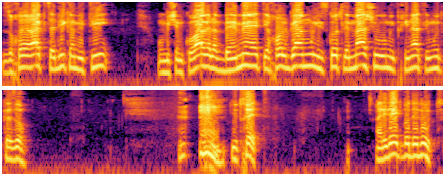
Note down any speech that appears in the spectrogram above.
זוכה רק צדיק אמיתי, ומשמקורב אליו באמת יכול גם הוא לזכות למשהו מבחינת לימוד כזו. י"ח על ידי התבודדות,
